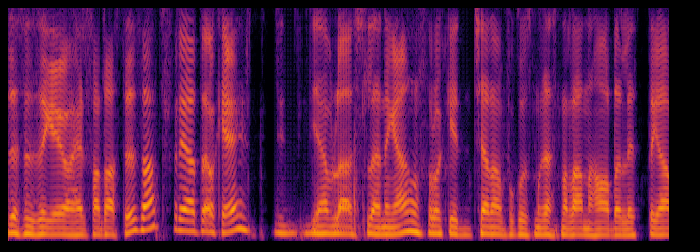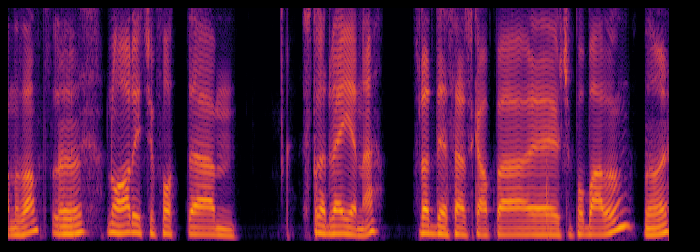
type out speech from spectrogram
det syns jeg er jo helt fantastisk. sant? Fordi at, ok, jævla østlendinger, for dere kjenner på hvordan resten av landet har det litt. Grann, sant? Så, Mhm. Nå har de ikke fått um, strødd veiene, for det selskapet er jo ikke på ballen. Nei.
